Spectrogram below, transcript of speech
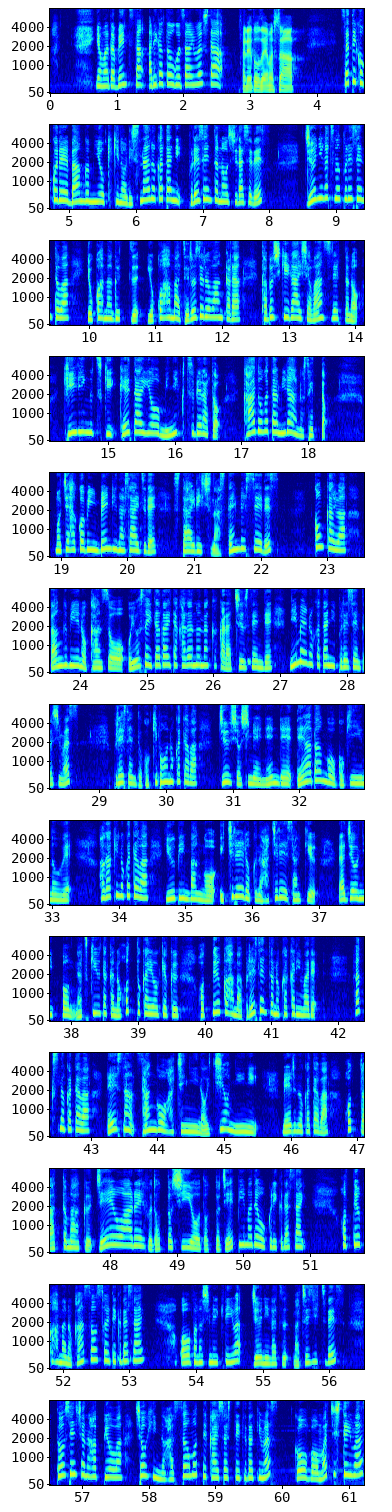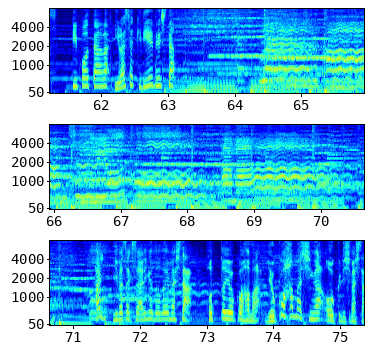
山田ベンツさん、ありがとうございました。ありがとうございました。さて、ここで番組を聞きのリスナーの方にプレゼントのお知らせです。12月のプレゼントは、横浜グッズ横浜001から株式会社ワンスレッドのキーリング付き携帯用ミニ靴ベラとカード型ミラーのセット。持ち運びに便利なサイズでスタイリッシュなステンレス製です。今回は番組への感想をお寄せいただいた方の中から抽選で2名の方にプレゼントします。プレゼントご希望の方は、住所、氏名、年齢、電話番号をご記入の上、はがきの方は、郵便番号106-8039、ラジオ日本夏木豊のホット歌謡曲、ホット横浜プレゼントの係まで、ファックスの方は033582-1422。メールの方は hot.jorf.co.jp までお送りください。ホット横浜の感想を添えてください。応募の締め切りは12月末日です。当選者の発表は商品の発送をもって返させていただきます。ご応募お待ちしています。リポーターは岩崎理恵でした。岩崎さんありがとうございました。ホット横浜横浜市がお送りしました。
